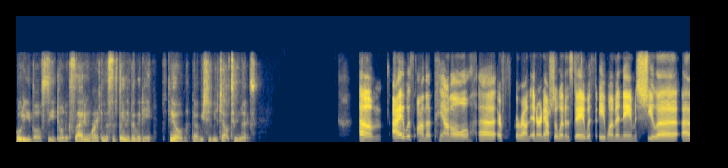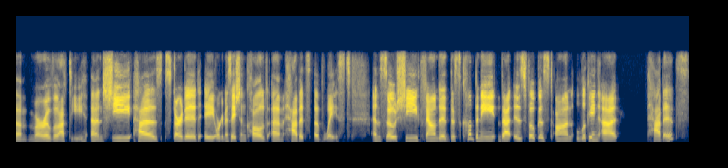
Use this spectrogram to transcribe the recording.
who do you both see doing exciting work in the sustainability field that we should reach out to next? Um, I was on a panel uh, around International Women's Day with a woman named Sheila um, Morovati, and she has started a organization called um, Habits of Waste. And so she founded this company that is focused on looking at habits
